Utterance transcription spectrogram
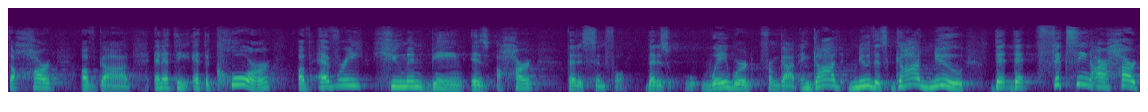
the heart of God. And at the, at the core of every human being is a heart that is sinful, that is wayward from God. And God knew this. God knew that, that fixing our heart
